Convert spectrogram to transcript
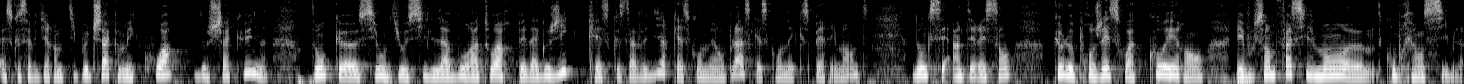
Est-ce que ça veut dire un petit peu de chaque, mais quoi de chacune? Donc, euh, si on dit aussi laboratoire pédagogique, qu'est-ce que ça veut dire? Qu'est-ce qu'on met en place? Qu'est-ce qu'on expérimente? Donc, c'est intéressant que le projet soit cohérent et vous semble facilement euh, compréhensible.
